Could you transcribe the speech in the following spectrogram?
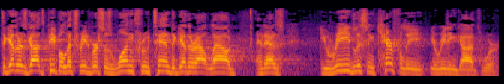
Together as God's people, let's read verses 1 through 10 together out loud. And as you read, listen carefully, you're reading God's Word.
